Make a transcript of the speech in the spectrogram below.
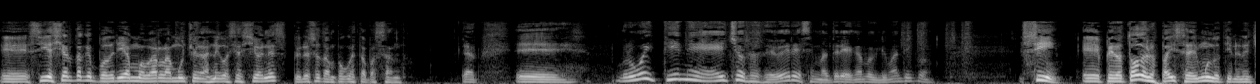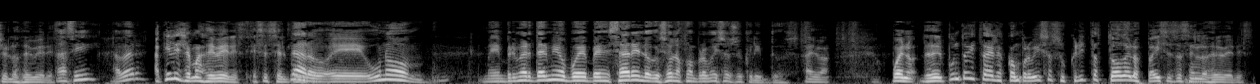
eh, sí es cierto que podrían moverla mucho en las negociaciones, pero eso tampoco está pasando. Claro. Eh, ¿Uruguay tiene hechos los deberes en materia de cambio climático? Sí, eh, pero todos los países del mundo tienen hechos los deberes. ¿Ah, sí? A ver. ¿A qué le llamas deberes? Ese es el claro, punto. Eh, uno en primer término puede pensar en lo que son los compromisos suscriptos. Ahí va. Bueno, desde el punto de vista de los compromisos suscritos, todos los países hacen los deberes.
